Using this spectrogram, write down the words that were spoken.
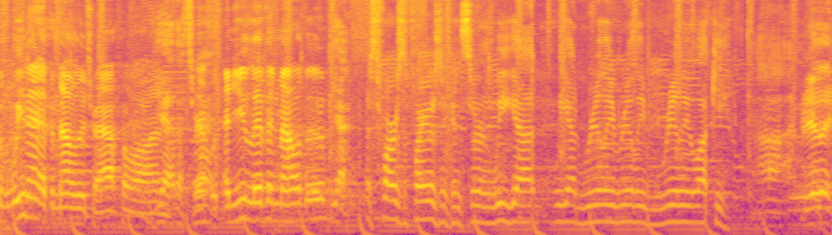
So we met at the Malibu Triathlon. Yeah, that's right. And you live in Malibu? Yeah. As far as the fires are concerned, we got we got really, really, really lucky. Uh, I mean, Really?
